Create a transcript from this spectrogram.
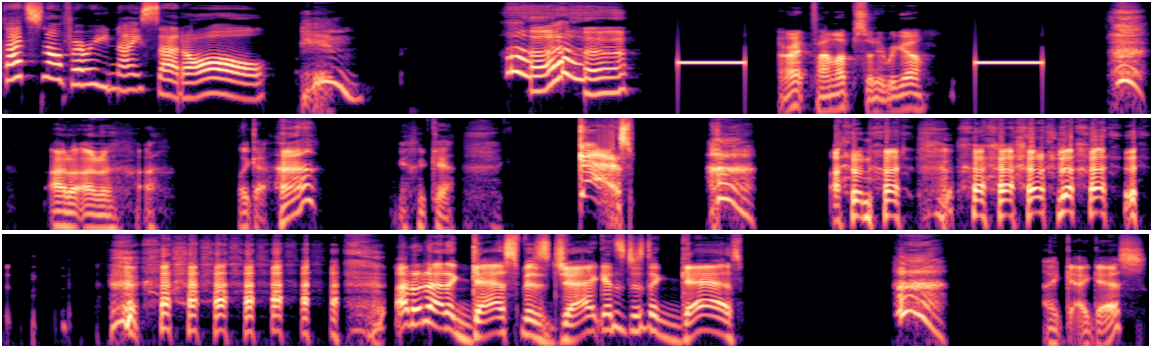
That's not very nice at all. Ah. All right, final episode. Here we go. I don't, I don't, uh, like a huh? Okay. Gasp! I don't know. I don't know. How to, I don't know how to gasp as Jack. It's just a gasp. I, I guess.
